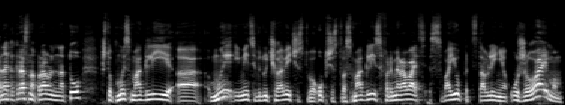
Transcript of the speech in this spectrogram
она как раз направлена на то, чтобы мы смогли, а, мы, имеется в виду человечество, общество, смогли сформировать свое представление о желаемом,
